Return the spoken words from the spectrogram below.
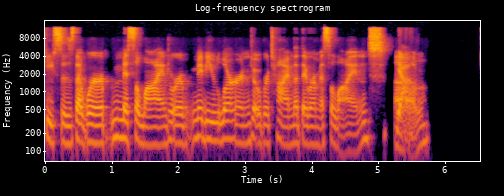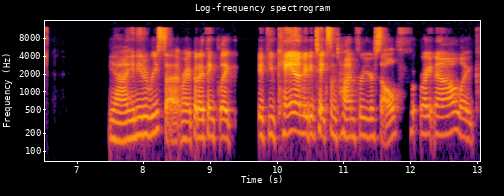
pieces that were misaligned or maybe you learned over time that they were misaligned yeah. um, yeah you need a reset right? But i think like if you can maybe take some time for yourself right now like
